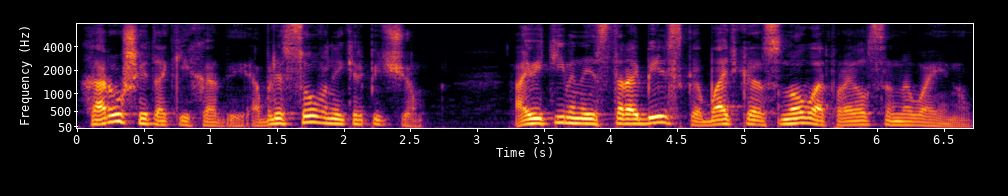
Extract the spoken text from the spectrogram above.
Хорошие такие ходы, облицованные кирпичом. А ведь именно из Старобельска батька снова отправился на войну.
